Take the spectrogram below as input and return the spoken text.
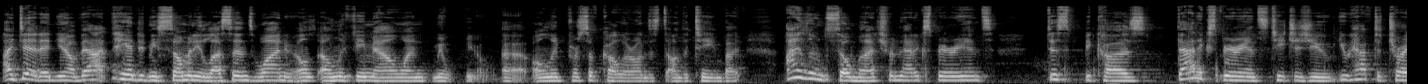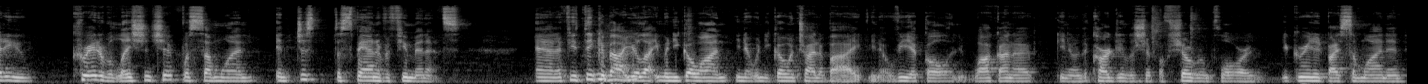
I did, and you know that handed me so many lessons. One, only female. One, you know, uh, only person of color on this on the team. But I learned so much from that experience, just because that experience teaches you. You have to try to create a relationship with someone in just the span of a few minutes. And if you think mm-hmm. about your life when you go on, you know, when you go and try to buy, you know, vehicle and you walk on a, you know, the car dealership of showroom floor, and you're greeted by someone and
